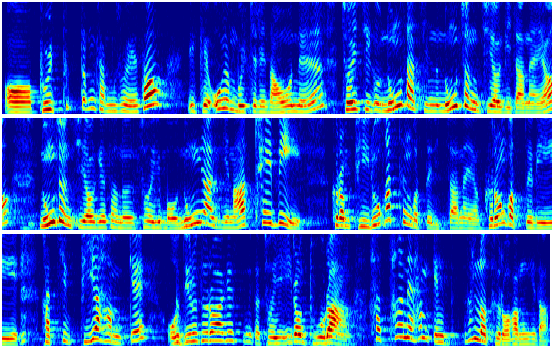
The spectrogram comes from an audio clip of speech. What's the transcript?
어, 불특정 장소에서 이렇게 오염 물질이 나오는 저희 지금 농사 짓는 농촌 지역이잖아요. 농촌 지역에서는 저희 뭐 농약이나 퇴비 그런 비료 같은 것들 있잖아요. 그런 것들이 같이 비와 함께 어디로 들어가겠습니까? 저희 이런 도랑, 하천에 함께 흘러 들어갑니다.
